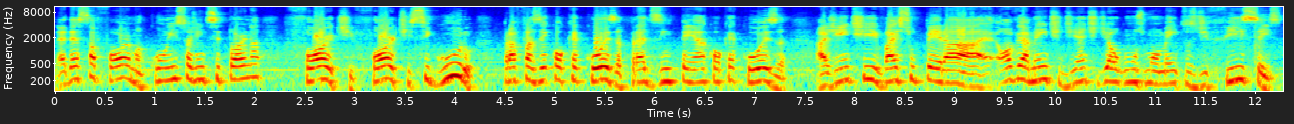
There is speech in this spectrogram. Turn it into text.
É dessa forma. Com isso a gente se torna forte, forte, seguro para fazer qualquer coisa, para desempenhar qualquer coisa. A gente vai superar, é, obviamente, diante de alguns momentos difíceis,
